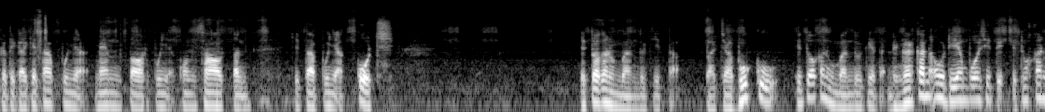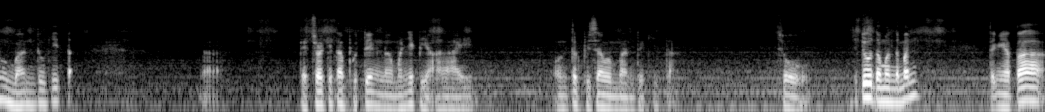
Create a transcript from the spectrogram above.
ketika kita punya mentor, punya konsultan, kita punya coach. Itu akan membantu kita. Baca buku, itu akan membantu kita. Dengarkan audio yang positif, itu akan membantu kita. Nah, that's why kita butuh yang namanya pihak lain untuk bisa membantu kita. So, itu teman-teman. Ternyata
